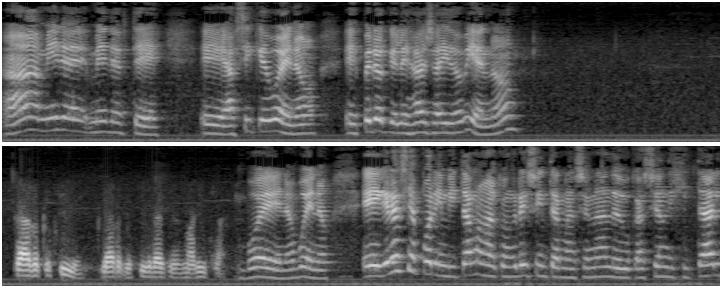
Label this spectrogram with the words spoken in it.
Ah, mire, mire usted. Eh, así que bueno, espero que les haya ido bien, ¿no? Claro que sí, claro que sí, gracias Marisa. Bueno, bueno, eh, gracias por invitarnos al Congreso Internacional de Educación Digital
